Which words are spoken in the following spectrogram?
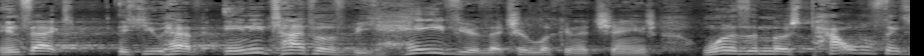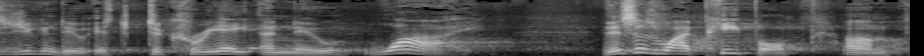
in fact, if you have any type of behavior that you're looking to change, one of the most powerful things that you can do is to create a new why. This is why people um,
